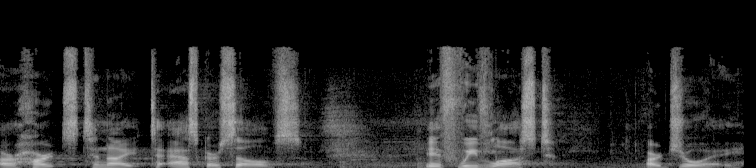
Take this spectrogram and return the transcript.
our hearts tonight to ask ourselves if we've lost our joy.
